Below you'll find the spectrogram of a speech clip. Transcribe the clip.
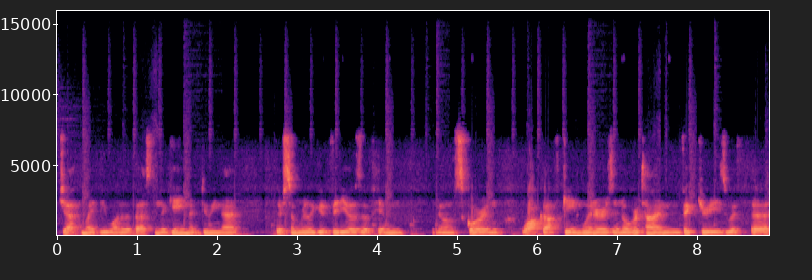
Jeff might be one of the best in the game at doing that. There's some really good videos of him, you know, scoring walk-off game winners and overtime victories with uh,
